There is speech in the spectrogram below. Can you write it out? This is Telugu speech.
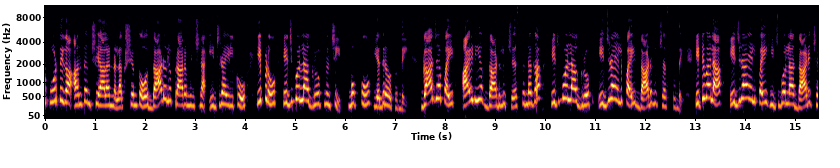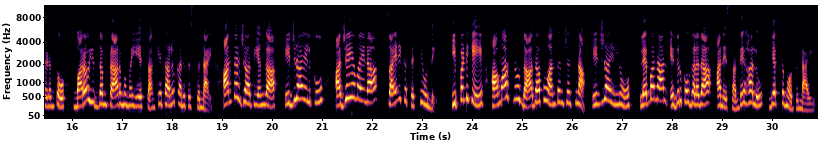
పూర్తిగా అంతం చేయాలన్న లక్ష్యంతో దాడులు ప్రారంభించిన ఇజ్రాయిల్కు ఇప్పుడు హిజ్బుల్లా గ్రూప్ నుంచి ముప్పు ఎదురవుతుంది. గాజాపై ఐడిఎఫ్ దాడులు చేస్తుండగా హిజ్బుల్లా గ్రూప్ ఇజ్రాయెల్ పై దాడులు చేస్తుంది. ఇటీవల ఇజ్రాయెల్ పై హిజ్బుల్లా దాడి చేయడంతో మరో యుద్ధం ప్రారంభమయ్యే సంకేతాలు కనిపిస్తున్నాయి. అంతర్జాతీయంగా ఇజ్రాయెల్కు అజేయమైన సైనిక శక్తి ఉంది. ఇప్పటికే హమాస్ను దాదాపు అంతం చేసిన ఇజ్రాయిల్ను లెబనాన్ ఎదుర్కోగలదా అనే సందేహాలు వ్యక్తమవుతున్నాయి.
